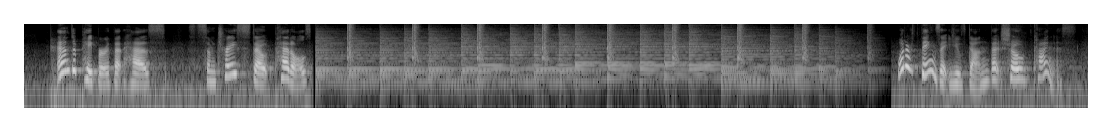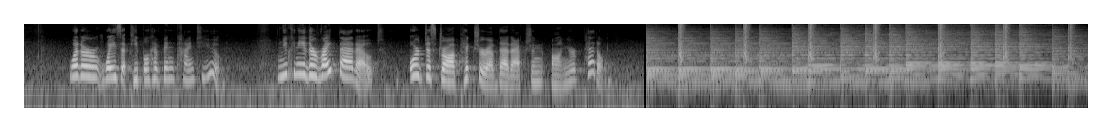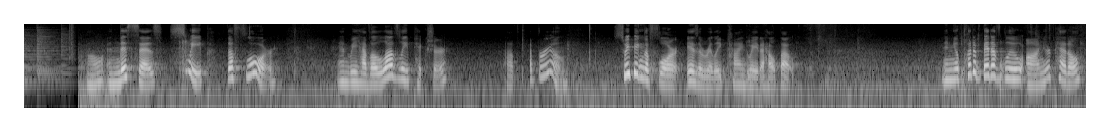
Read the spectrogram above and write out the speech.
and a paper that has some traced out petals. What are things that you've done that showed kindness? What are ways that people have been kind to you? And you can either write that out or just draw a picture of that action on your petal. Oh, and this says sweep the floor. And we have a lovely picture of a broom. Sweeping the floor is a really kind way to help out. And you'll put a bit of glue on your petal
